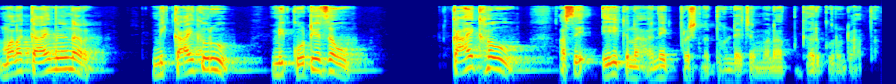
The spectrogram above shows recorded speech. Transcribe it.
मला काय मिळणार? मी काय करू? मी कोठे जाऊ? काय खाऊ? असे एक ना अनेक प्रश्न धोंड्याच्या मनात घर करून राहतात.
